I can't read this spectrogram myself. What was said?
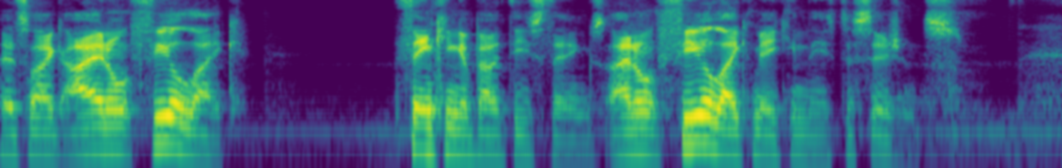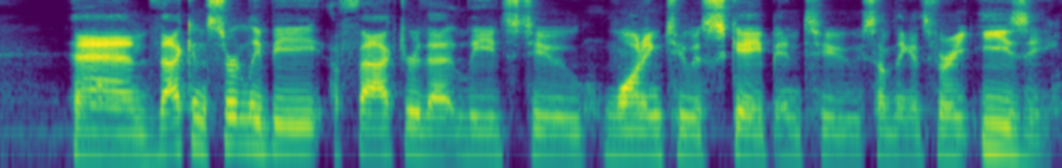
It's like I don't feel like thinking about these things. I don't feel like making these decisions. And that can certainly be a factor that leads to wanting to escape into something that's very easy.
